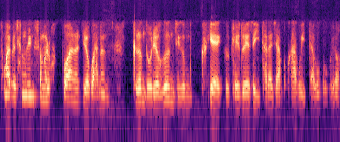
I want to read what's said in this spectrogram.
통합의 상징성을 확보하려고 하는 그런 노력은 지금 크게 그 궤도에서 이탈하지 않고 가고 있다고 보고요.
